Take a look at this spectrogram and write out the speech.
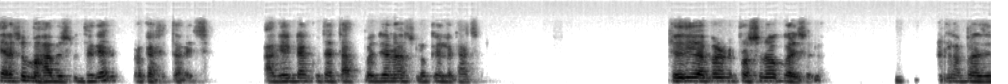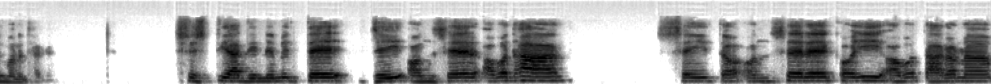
এরা সব মহাবিষ্ণু থেকে প্রকাশিত হয়েছে আগে এটা কোথায়? তাৎপর্য না, শ্লোকে লেখা আছে। কেউ ব্যাপারে প্রশ্ন করেছিল। আপনাদের মনে থাকে। সৃষ্টি আদি নিমিত্তে যেই অংশের অবধান, সেই তো অংশের কহি অবতার নাম।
